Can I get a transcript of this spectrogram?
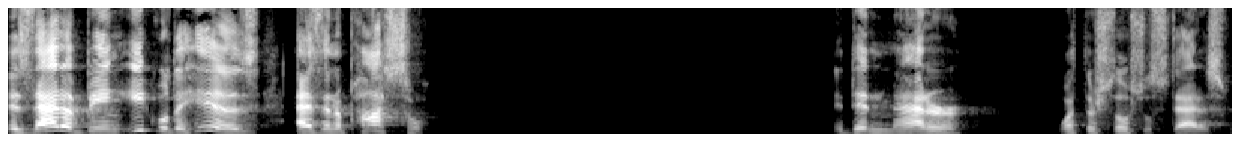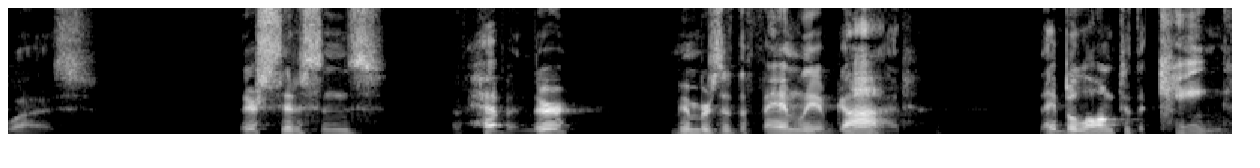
is that of being equal to his as an apostle. It didn't matter what their social status was. They're citizens of heaven, they're members of the family of God. They belong to the king.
